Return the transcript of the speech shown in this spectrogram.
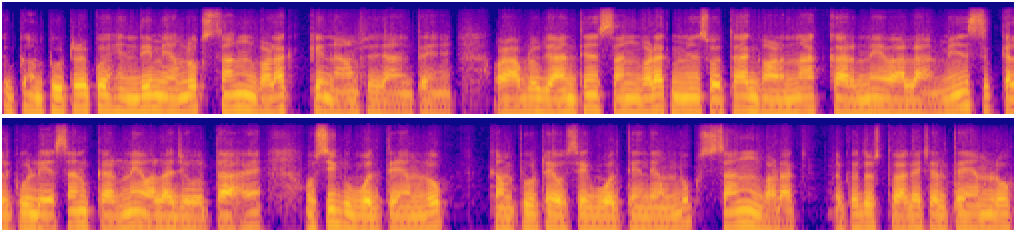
तो कंप्यूटर को हिंदी में हम लोग संगणक के नाम से जानते हैं, और आप लोग जानते हैं संगणक मीन्स होता है गणना करने वाला मीन्स कैलकुलेशन करने वाला जो होता है, उसी को बोलते हैं हम लोग कंप्यूटर उसे बोलते हैं हम लोग संगणक। ओके दोस्तों, आगे चलते हैं हम लोग।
